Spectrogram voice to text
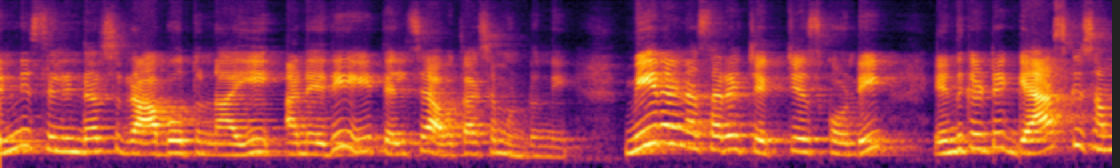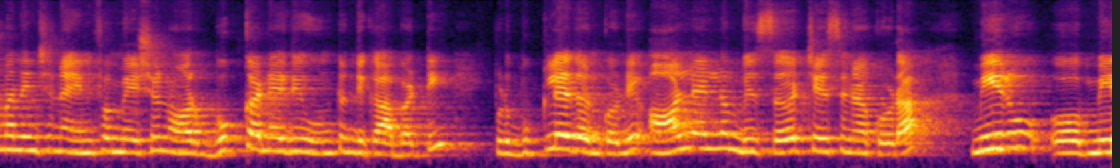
ఎన్ని సిలిండర్స్ రాబోతున్నాయి అనేది తెలిసే అవకాశం ఉంటుంది. మీరైనా సరే చెక్ చేసుకోండి. ఎందుకంటే గ్యాస్కి సంబంధించిన ఇన్ఫర్మేషన్ ఆర్ బుక్ అనేది ఉంటుంది కాబట్టి ఇప్పుడు బుక్ లేదనుకోండి ఆన్లైన్లో మీరు సెర్చ్ చేసినా కూడా మీరు మీ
